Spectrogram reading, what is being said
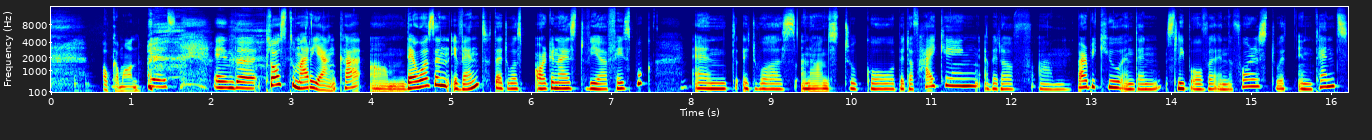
oh, come on. yes. And uh, close to Marianka, um, there was an event that was organized via Facebook, and it was announced to go a bit of hiking, a bit of um, barbecue, and then sleep over in the forest with in tents.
